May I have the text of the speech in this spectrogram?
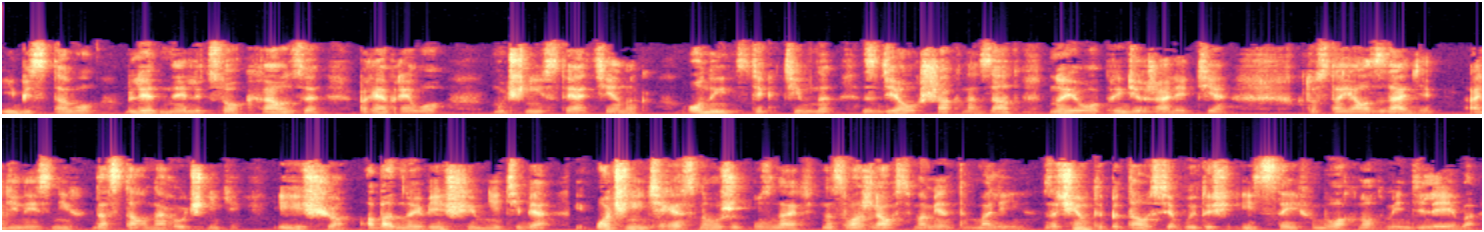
И без того бледное лицо Краузе приобрело мучнистый оттенок. Он инстинктивно сделал шаг назад, но его придержали те, кто стоял сзади. Один из них достал наручники И еще, об одной вещи мне тебя очень интересно уже узнать, наслаждался моментом Малинин. Зачем ты пытался вытащить из сейфа блокнот Менделеева?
